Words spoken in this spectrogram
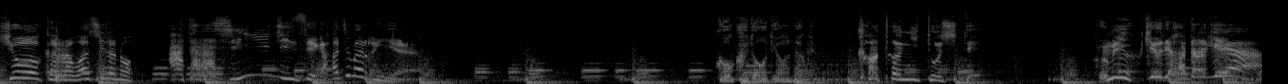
今日からわしらの新しい人生が始まるんや。極道ではなく肩着として不眠不休で働けや！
